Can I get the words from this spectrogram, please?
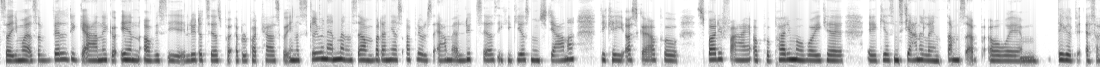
Så I må altså vældig gerne gå ind, og hvis I lytter til os på Apple Podcast, gå ind og skrive en anmeldelse om, hvordan jeres oplevelse er med at lytte til os. I kan give os nogle stjerner. Det kan I også gøre på Spotify og på Podimo, hvor I kan øh, give os en stjerne eller en thumbs up, og øh, det, altså,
